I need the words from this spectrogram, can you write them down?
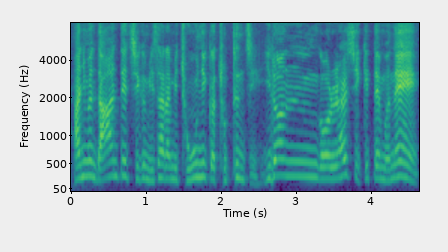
아니면 나한테 지금 이 사람이 좋으니까 좋든지 이런 거를 할 수 있기 때문에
